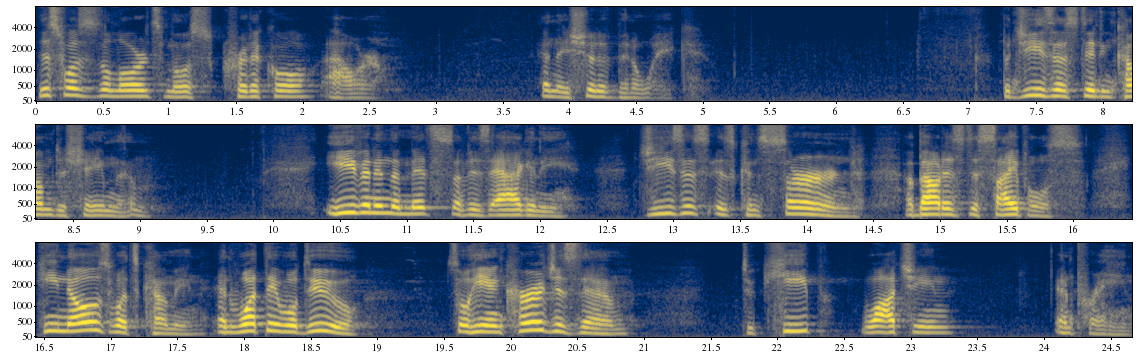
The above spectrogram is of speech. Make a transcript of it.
this was the Lord's most critical hour, and they should have been awake. But Jesus didn't come to shame them. Even in the midst of his agony, Jesus is concerned about his disciples. He knows what's coming and what they will do, so he encourages them to keep watching and praying.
